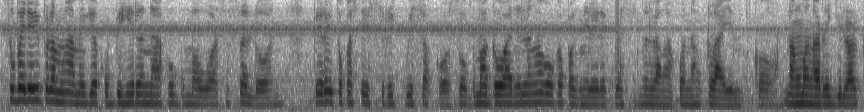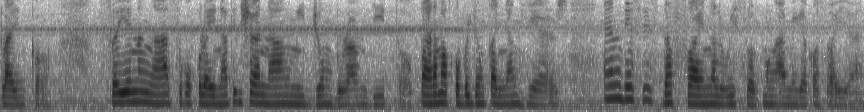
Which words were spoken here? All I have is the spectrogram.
So, by the way pala mga amiga ko, bihira na ako gumawa sa salon. Pero ito kasi is request ako. So, gumagawa na lang ako kapag nire-request na lang ako ng client ko, ng mga regular client ko. So, yan na nga. So, kukulayin natin siya ng medium brown dito para makover yung kanyang hairs. And this is the final result mga amiga ko. So, ayan.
